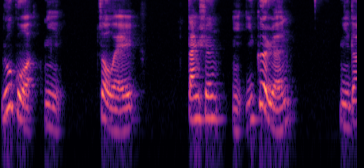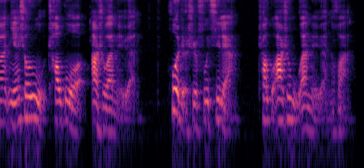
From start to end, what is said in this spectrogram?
如果你作为单身，你一个人。你的年收入超过二十万美元，或者是夫妻俩超过二十五万美元的话，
